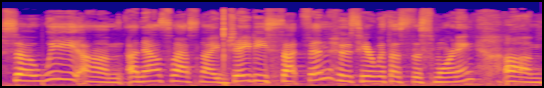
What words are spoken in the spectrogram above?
So we um, announced last night J.D. Sutphin, who's here with us this morning, um,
